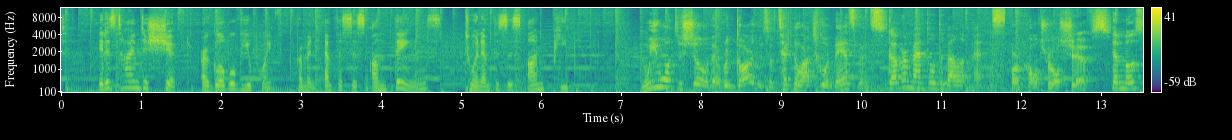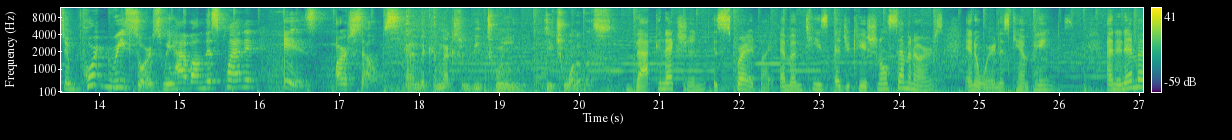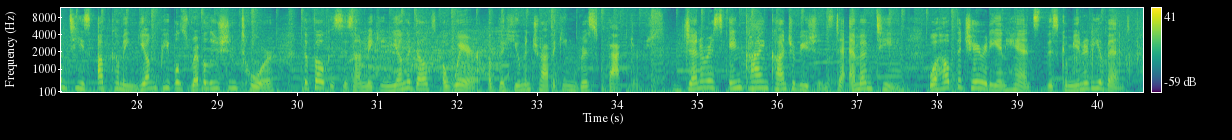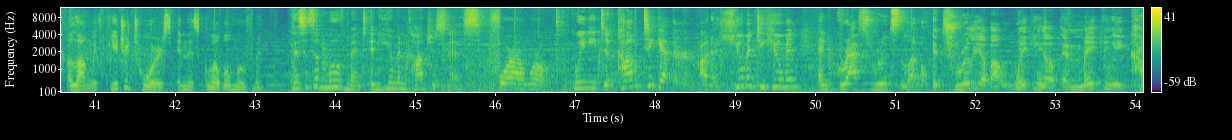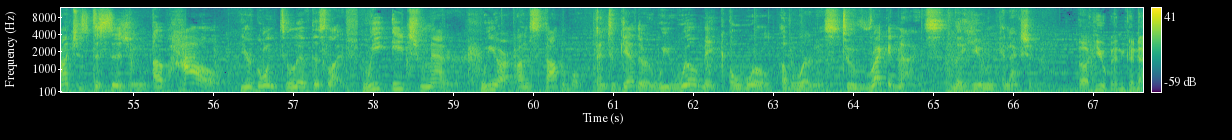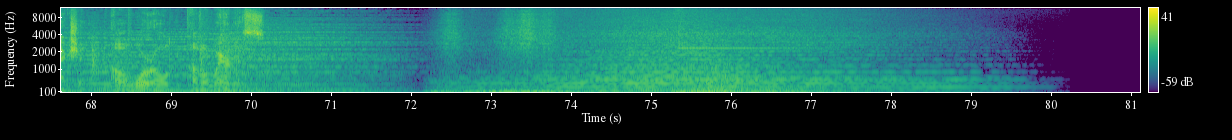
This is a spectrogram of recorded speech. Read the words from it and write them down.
It is time to shift our global viewpoint from an emphasis on things to an emphasis on people. We want to show that regardless of technological advancements, governmental developments, or cultural shifts, the most important resource we have on this planet is ourselves. And the connection between each one of us. That connection is spread by MMT's educational seminars and awareness campaigns. And in MMT's upcoming Young People's Revolution Tour, the focus is on making young adults aware of the human trafficking risk factors. Generous in kind contributions to MMT will help the charity enhance this community event along with future tours in this global movement. This is a movement in human consciousness for our world. We need to come together on a human to human and grassroots level. It's really about waking up and making a conscious decision of how you're going to live this life. We each matter. We are unstoppable. And together we will make a world of awareness to recognize the human connection. The Human Connection, a world of awareness.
